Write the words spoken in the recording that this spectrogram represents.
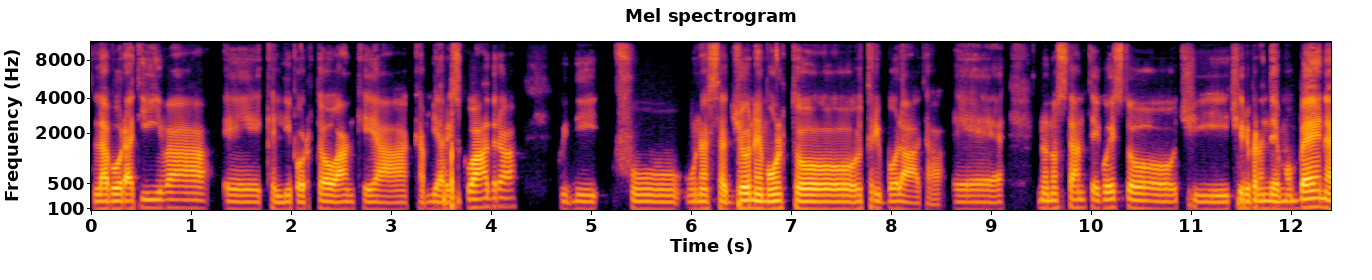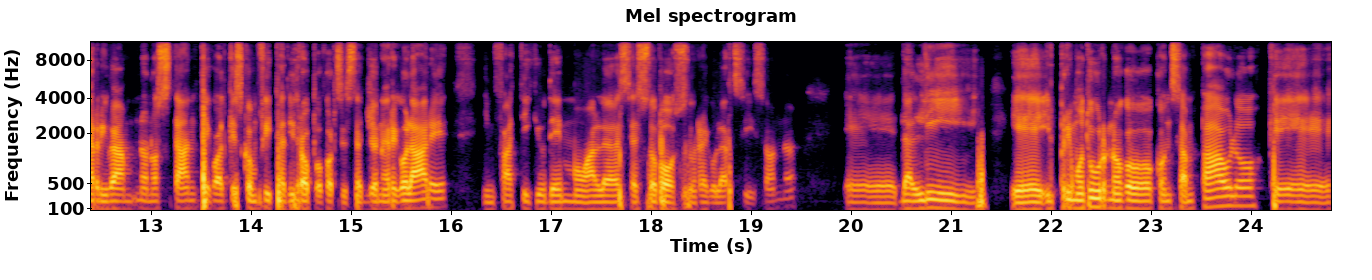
lavorativa e che li portò anche a cambiare squadra quindi fu una stagione molto tribolata e nonostante questo ci, ci riprendemmo bene, arrivammo nonostante qualche sconfitta di troppo, forse stagione regolare, infatti chiudemmo al sesto posto in regular season e da lì eh, il primo turno co- con San Paolo che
